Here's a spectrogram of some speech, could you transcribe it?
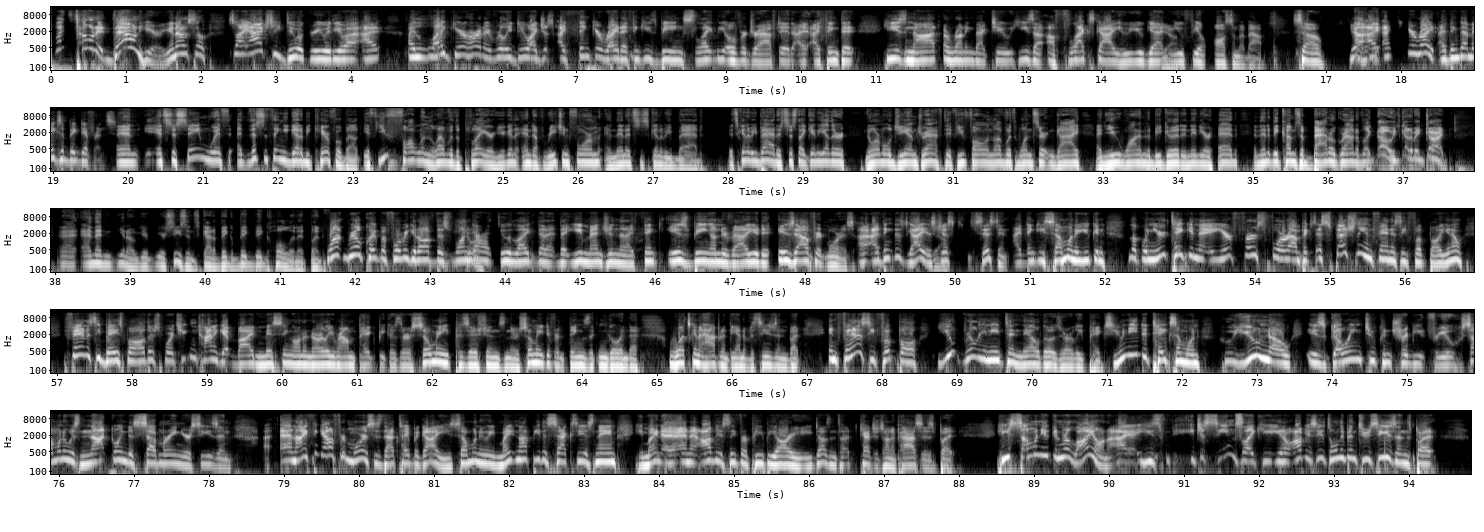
let's tone it down here, you know. So so I actually do agree with you. I, I I like Gerhart. I really do. I just I think you're right. I think he's being slightly overdrafted. I, I think that he's not a running back too. He's a, a flex guy who you get yeah. and you feel awesome about. So yeah, I, I, think you're right. I think that makes a big difference. And it's the same with uh, this. Is the thing you got to be careful about. If you fall in love with a player, you're going to end up reaching for him, and then it's just going to be bad. It's going to be bad. It's just like any other normal GM draft. If you fall in love with one certain guy and you want him to be good and in your head, and then it becomes a battleground of like, no, he's going to be good and then you know your your season's got a big big big hole in it. But one real quick before we get off this, one sure. guy I do like that that you mentioned that I think is being undervalued is Alfred Morris. I, I think this guy is yeah. just consistent. I think he's someone who you can look when you're taking your first four round picks, especially in fantasy football. You know, fantasy baseball, other sports, you can kind of get by missing on an early round pick because there are so many positions and there's so many different things that can go into what's going to happen at the end of a season. But in fantasy football, you really need to nail those early picks. You need to take someone who you know is going to contribute for you, someone who is not going to submarine your season. Uh, and I think Alfred Morris is that type of guy. He's someone who he might not be the sexiest name. He might, and obviously for PPR, he, he doesn't t- catch a ton of passes, but he's someone you can rely on. I he's he just seems like he, you know, obviously it's only been two seasons, but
